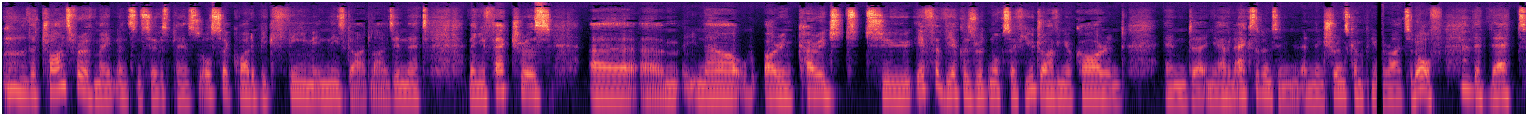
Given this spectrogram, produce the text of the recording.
the transfer of maintenance and service plans is also quite a big theme in these guidelines. In that manufacturers uh, um, now are encouraged to, if a vehicle is written off, so if you're driving your car and and, uh, and you have an accident and, and, the insurance company writes it off, mm. that that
